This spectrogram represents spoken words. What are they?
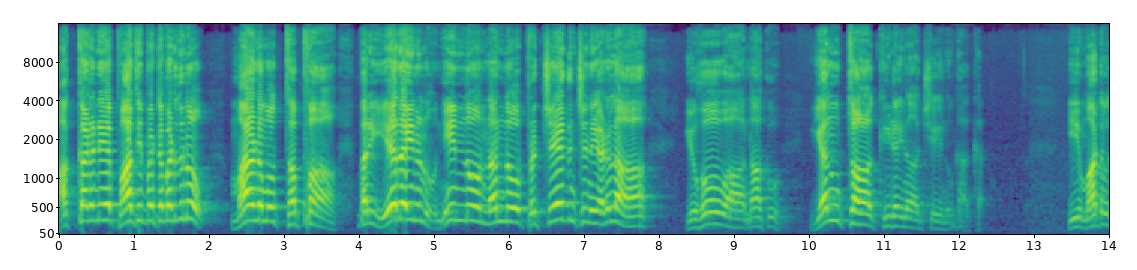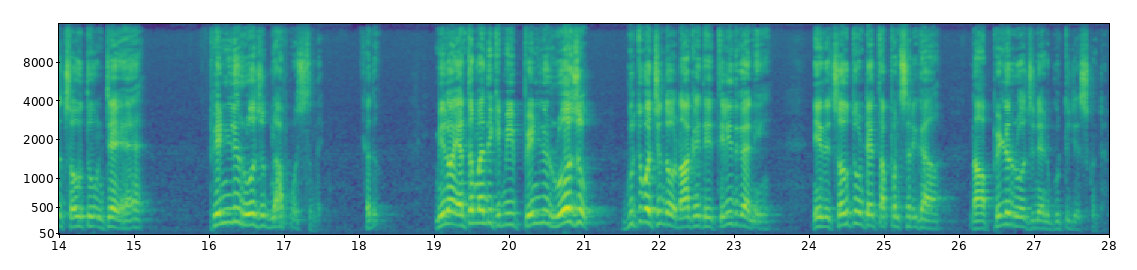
అక్కడనే పాతి పెట్టబడుదును. మరణము తప్ప మరి ఏదైనను నిన్ను నన్ను ప్రత్యేకించిన ఎడల యహోవా నాకు ఎంత కీడైనా చేయనుగాక ఈ మాటలు చదువుతూ ఉంటే పెళ్ళి రోజు జ్ఞాపకం వస్తుంది. కదా? మీలో ఎంతమందికి మీ పెళ్ళి రోజు గుర్తుకొచ్చిందో నాకైతే తెలియదు కానీ నేను ఇది చదువుతుంటే తప్పనిసరిగా నా పెళ్ళి రోజు నేను గుర్తు చేసుకుంటాను.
